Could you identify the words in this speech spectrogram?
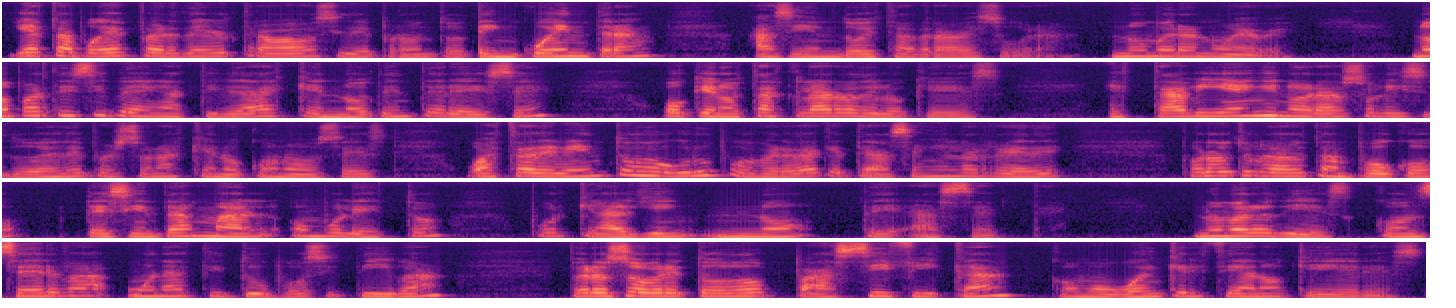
y hasta puedes perder el trabajo si de pronto te encuentran haciendo esta travesura. Número 9. No participe en actividades que no te interese o que no estás claro de lo que es. Está bien ignorar solicitudes de personas que no conoces o hasta de eventos o grupos, ¿verdad?, que te hacen en las redes. Por otro lado, tampoco te sientas mal o molesto porque alguien no te acepte. Número 10. Conserva una actitud positiva, pero sobre todo pacífica como buen cristiano que eres.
